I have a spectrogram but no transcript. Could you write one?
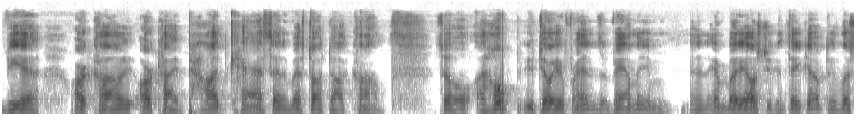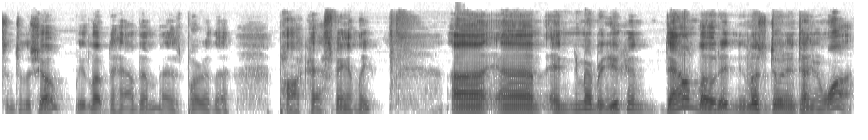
via archive, archive podcast at investtalk.com. So I hope you tell your friends and family and, and everybody else you can think of to listen to the show. We'd love to have them as part of the podcast family. Uh, um, and remember, you can download it and listen to it anytime you want.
